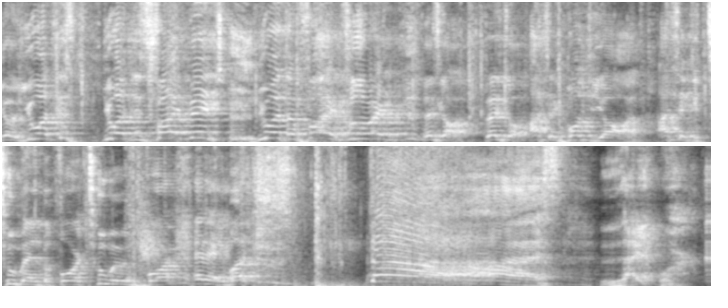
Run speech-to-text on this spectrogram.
Yo, you want this? You want this fight, bitch? You want the fight, Floyd? Let's go. Let's go. I take both of y'all on. I take it two men before, two women before. It ain't much. Nice! Light work.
